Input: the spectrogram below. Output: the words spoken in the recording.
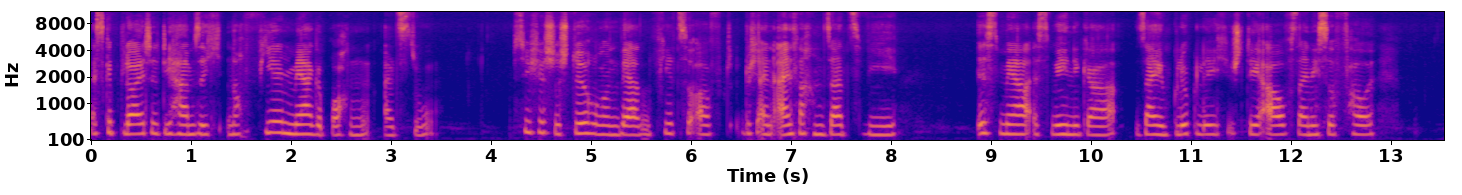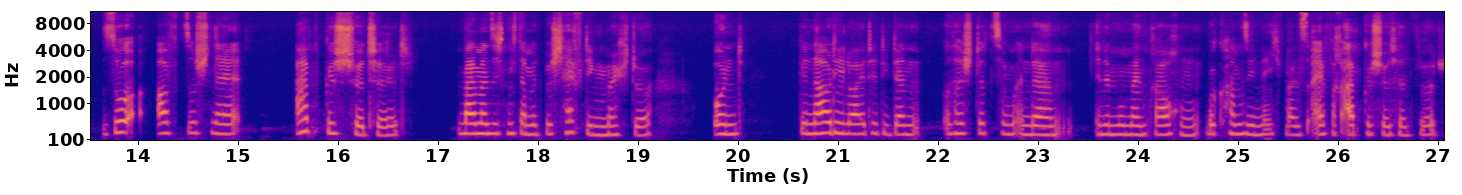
Es gibt Leute, die haben sich noch viel mehr gebrochen als du. Psychische Störungen werden viel zu oft durch einen einfachen Satz wie iss mehr, iss weniger, sei glücklich, steh auf, sei nicht so faul, so oft so schnell abgeschüttelt, weil man sich nicht damit beschäftigen möchte. Und genau die Leute, die dann Unterstützung in, der, in dem Moment brauchen, bekommen sie nicht, weil es einfach abgeschüttelt wird.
